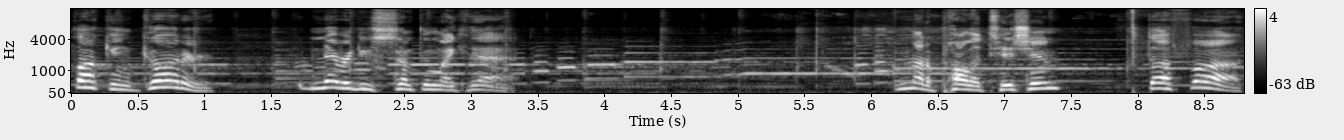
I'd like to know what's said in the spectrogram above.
fucking gutter. Would never do something like that. I'm not a politician. The fuck?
